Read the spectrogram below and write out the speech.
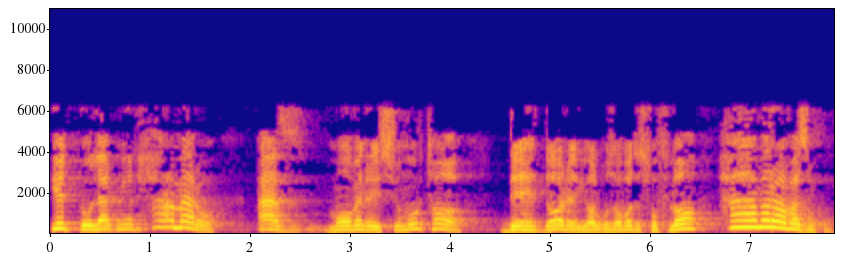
یه دولت میاد همه رو از معاون رئیس جمهور تا دهدار یالقوزآباد سفلا همه رو عوض میکن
